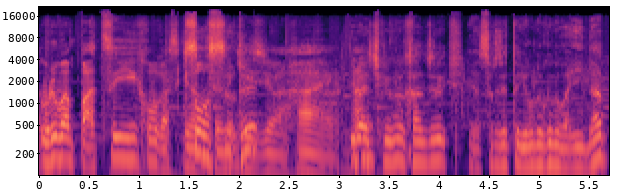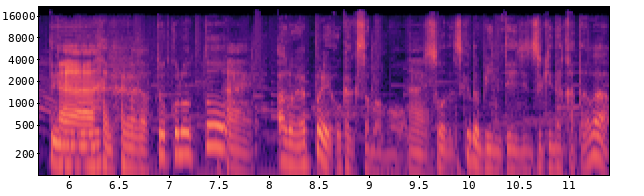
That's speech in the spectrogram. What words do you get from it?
俺はやっぱ熱い方が好きなんですよね生地は。はい。岩井君が感じるいやそれ絶対46のがいいなっていうところと、はい、あのやっぱりお客様もそうですけど、はい、ヴィンテージ好きな方は、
